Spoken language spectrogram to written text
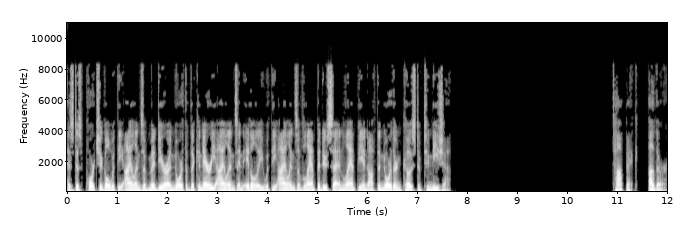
as does Portugal with the islands of Madeira north of the Canary Islands and Italy with the islands of Lampedusa and Lampione off the northern coast of Tunisia. Other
